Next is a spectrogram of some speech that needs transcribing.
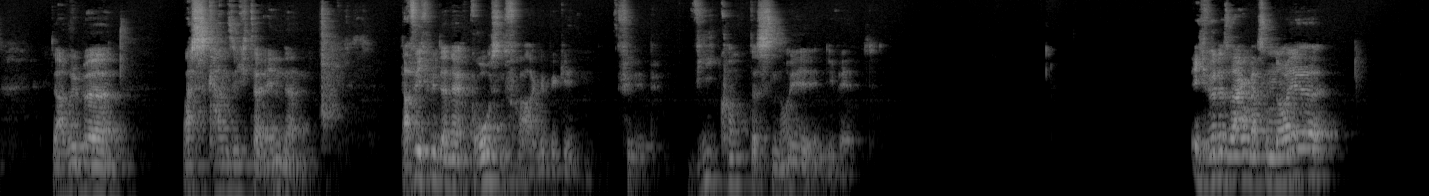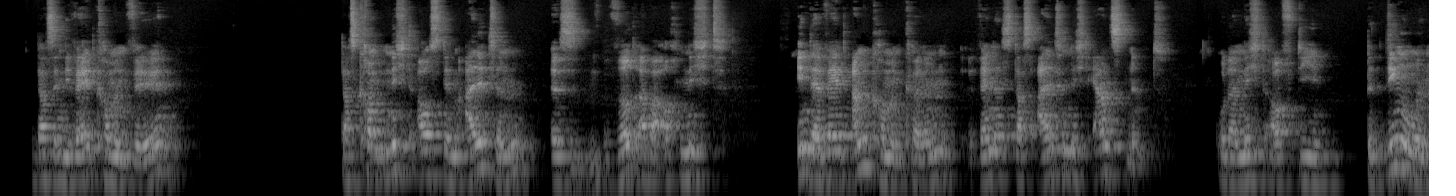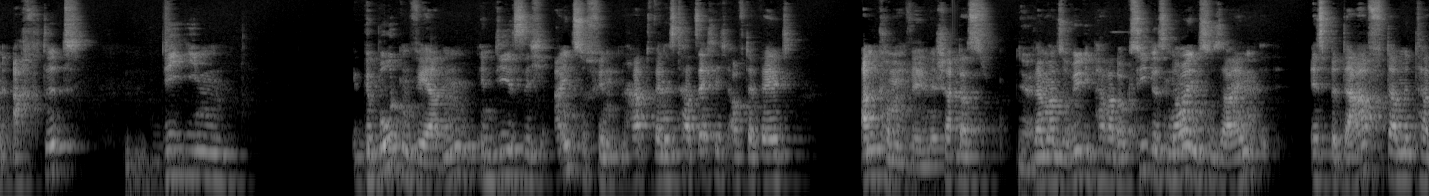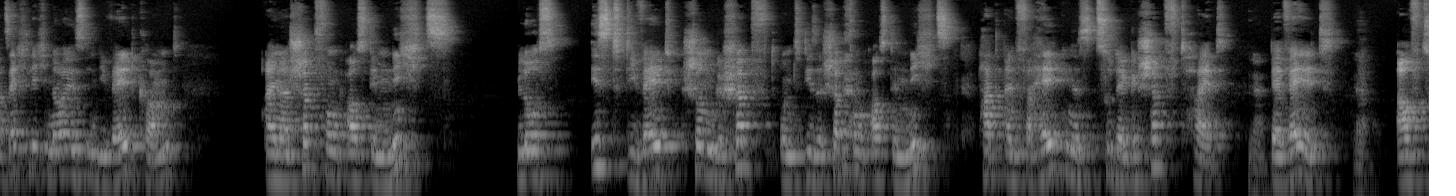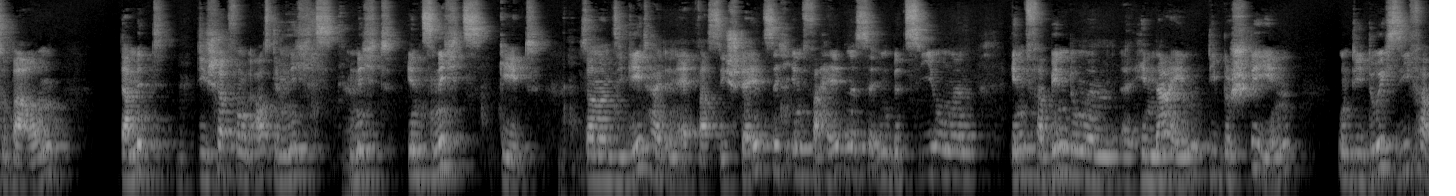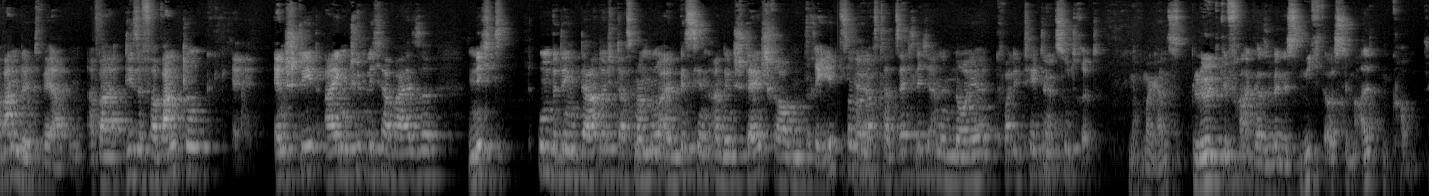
darüber, was kann sich da ändern. Darf ich mit einer großen Frage beginnen, Philipp? Wie kommt das Neue in die Welt? Ich würde sagen, das Neue, das in die Welt kommen will, das kommt nicht aus dem Alten, es Mhm. wird aber auch nicht in der Welt ankommen können, wenn es das Alte nicht ernst nimmt oder nicht auf die Bedingungen achtet, Mhm. die ihm geboten werden, in die es sich einzufinden hat, wenn es tatsächlich auf der Welt ankommen will. Mir scheint das, Ja. wenn man so will, die Paradoxie des Neuen zu sein. Es bedarf, damit tatsächlich Neues in die Welt kommt, einer Schöpfung aus dem Nichts. Bloß ist die Welt schon geschöpft und diese Schöpfung aus dem Nichts hat ein Verhältnis zu der Geschöpftheit Ja. der Welt Ja. aufzubauen, damit die Schöpfung aus dem Nichts Ja. nicht ins Nichts geht, sondern sie geht halt in etwas. Sie stellt sich in Verhältnisse, in Beziehungen, in Verbindungen äh, hinein, die bestehen und die durch sie verwandelt werden. Aber diese Verwandlung äh, entsteht eigentümlicherweise nicht unbedingt dadurch, dass man nur ein bisschen an den Stellschrauben dreht, sondern Ja. dass tatsächlich eine neue Qualität Ja. hinzutritt. Nochmal ganz blöd gefragt, also wenn es nicht aus dem Alten kommt,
